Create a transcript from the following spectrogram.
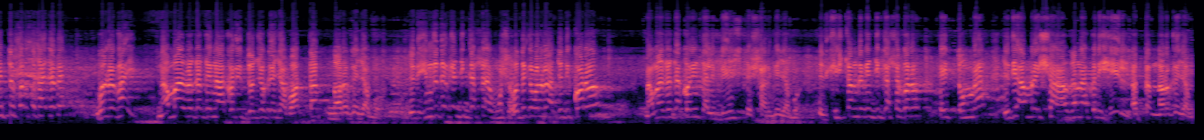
মৃত্যুর পর কোথায় যাবে? বলবে, ভাই, নামাজ রোজা যদি না করি দোজকে যাব, অর্থাৎ নরকে যাব। যদি হিন্দুদেরকে জিজ্ঞাসা, ওদেরকে বলবে যদি করো, নামাজ রোজা করি, তাহলে বেহেস্তে স্বর্গে যাব। যদি খ্রিস্টানদেরকে জিজ্ঞাসা করো, এই তোমরা যদি আমরা ঈশ্বর আরাধনা করি, হেল, অর্থাৎ নরকে যাব।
